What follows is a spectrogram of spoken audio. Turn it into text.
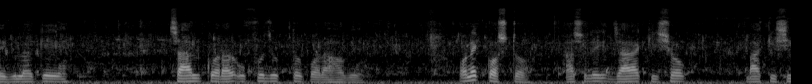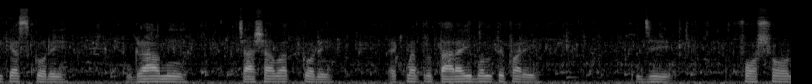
এগুলাকে চাল করার উপযুক্ত করা হবে। অনেক কষ্ট। আসলে যারা কৃষক বা কৃষিকাজ করে, গ্রামে চাষাবাদ করে, একমাত্র তারাই বলতে পারে যে ফসল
